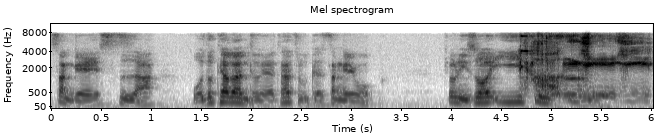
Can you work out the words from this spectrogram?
上给四啊！我都跳断腿了，他怎么可能上给我？就你说一四十，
